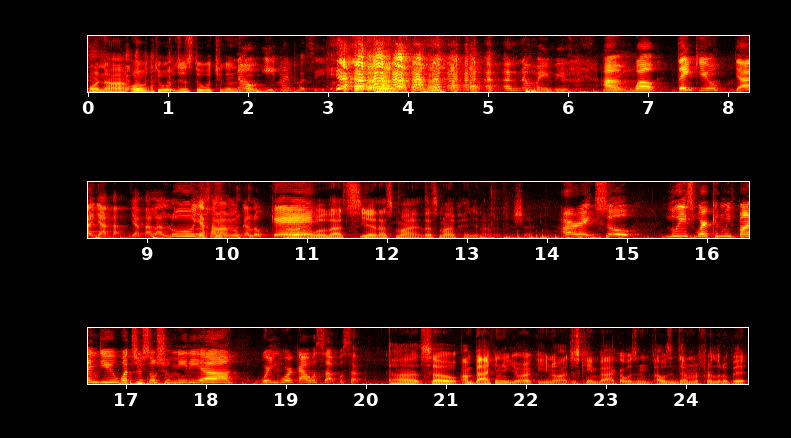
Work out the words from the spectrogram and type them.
or not, or do just do what you're gonna No, do. No, eat my pussy. no maybes. Um, well, thank you. Ya, ya, ta, ya ta la luz. Ya sabemos que lo que. All right, well that's yeah, that's my that's my opinion on it for sure. All right, so Luis, where can we find you? What's your social media? Where you work out? What's up? What's up? Uh, so I'm back in New York. You know, I just came back. I was in I was in Denver for a little bit,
